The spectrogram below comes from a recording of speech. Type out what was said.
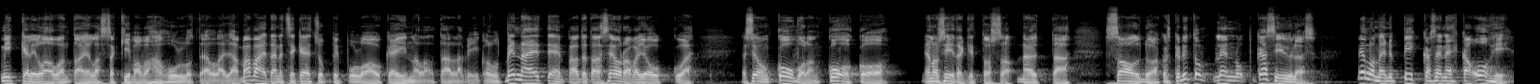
Mikkeli lauantailassa kiva vähän hullutella. Ja mä väitän, että se ketsuppipullo aukeaa Innalalla tällä viikolla. Mutta mennään eteenpäin, otetaan seuraava joukkue, ja se on Kouvolan KK. Meillä on siitäkin tuossa näyttää saldoa, koska nyt on lennu käsi ylös. Meillä on mennyt pikkasen ehkä ohi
